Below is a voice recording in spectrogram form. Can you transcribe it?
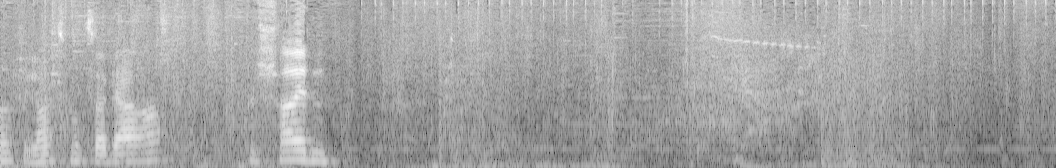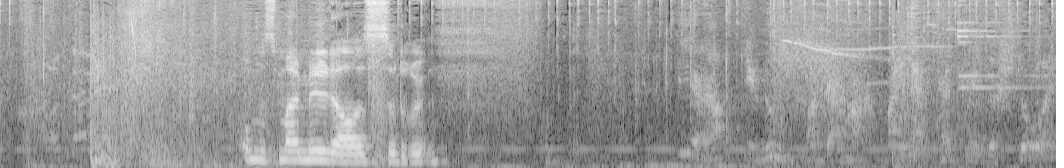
Und wie läuft's mit Sagara? Bescheiden. Um es mal milde auszudrücken. Ihr habt genug von der Macht meiner Tempel gestohlen.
